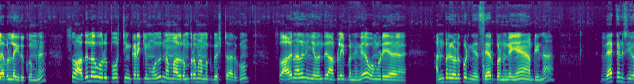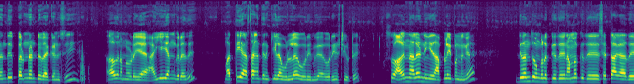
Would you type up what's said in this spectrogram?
லெவலில் இருக்கும்னு. ஸோ அதில் ஒரு போஸ்டிங் கிடைக்கும் போது நம்ம அது ரொம்ப ரொம்ப நமக்கு பெஸ்ட்டாக இருக்கும். ஸோ அதனால் நீங்கள் வந்து அப்ளை பண்ணுங்கள் உங்களுடைய அன்பர்களுக்கும் நீங்கள் ஷேர் பண்ணுங்கள் ஏன் அப்படின்னா வேக்கன்சி வந்து பெர்மனண்ட்டு வேக்கன்சி அதாவது நம்மளுடைய ஐஏஎம்ங்கிறது மத்திய அரசாங்கத்தின் கீழே உள்ள ஒரு மிக ஒரு இன்ஸ்டியூட்டு ஸோ அதனால நீங்கள் இதை அப்ளை பண்ணுங்கள் இது வந்து உங்களுக்கு இது நமக்கு இது செட் ஆகாது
